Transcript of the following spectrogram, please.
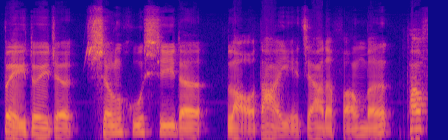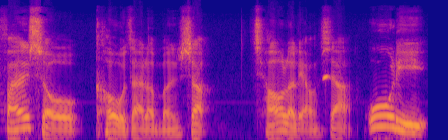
背对着深呼吸的老大爷家的房门。他反手扣在了门上，敲了两下，屋里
